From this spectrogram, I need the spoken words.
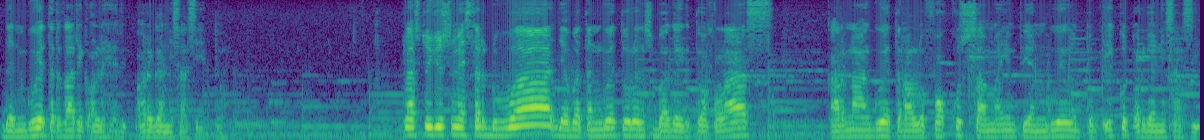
dan gue tertarik oleh organisasi itu. Kelas 7 semester 2 jabatan gue turun sebagai ketua kelas karena gue terlalu fokus sama impian gue untuk ikut organisasi.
